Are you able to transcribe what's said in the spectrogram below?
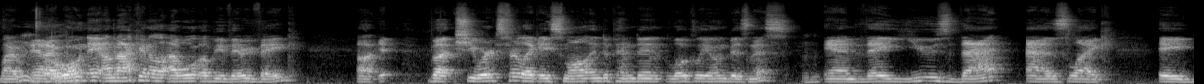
my and I oh. won't name I'm not gonna I won't I'll be very vague, uh, it, but she works for like a small independent locally owned business and they use that as like a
